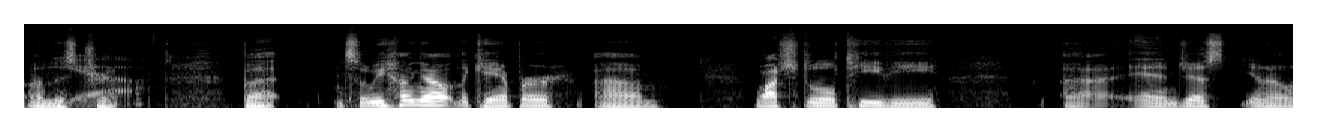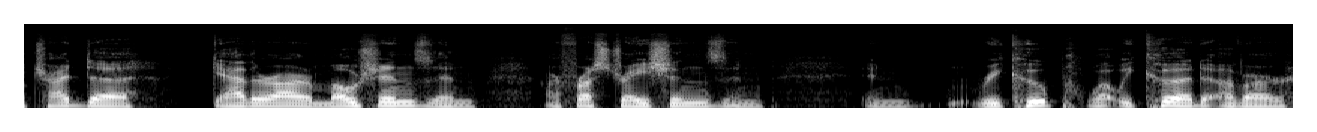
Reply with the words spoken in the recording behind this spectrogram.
on this trip Yeah. So we hung out in the camper, um, watched a little TV, uh, and just you know tried to gather our emotions and our frustrations and and recoup what we could of our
